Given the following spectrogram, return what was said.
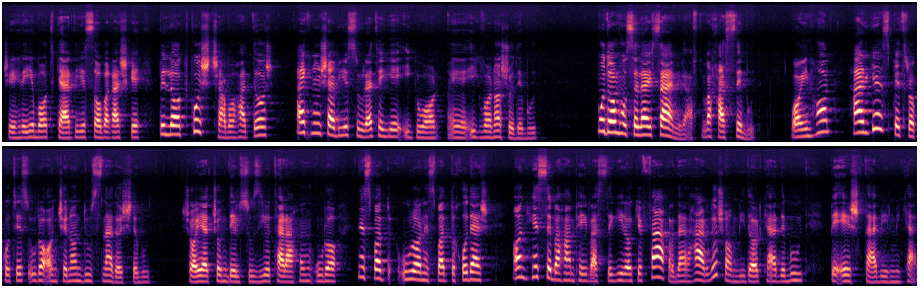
چهره باد کرده سابقش که به لاک پشت شباهت داشت اکنون شبیه صورت یه ایگوان، ایگوانا شده بود. مدام حوصلهاش سر می‌رفت و خسته بود. با این حال هرگز پتراکوتس او را آنچنان دوست نداشته بود. شاید چون دلسوزی و ترحم او را نسبت, او را نسبت به خودش آن حس به هم پیوستگی را که فقر در هر دوشان بیدار کرده بود به عشق تعبیر می‌کرد.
